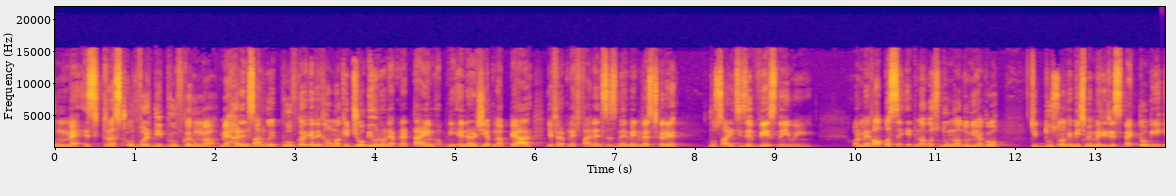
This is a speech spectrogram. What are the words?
तो मैं इस ट्रस्ट को वर्दी प्रूव करूँगा। मैं हर इंसान को ये प्रूव करके दिखाऊँगा कि जो भी उन्होंने अपना टाइम अपनी एनर्जी अपना प्यार या फिर अपने फाइनेंसिस में इन्वेस्ट करे, वो सारी चीज़ें वेस्ट नहीं हुई। और मैं वापस से इतना कुछ दूँगा दुनिया को कि दूसरों के बीच में मेरी रिस्पेक्ट होगी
